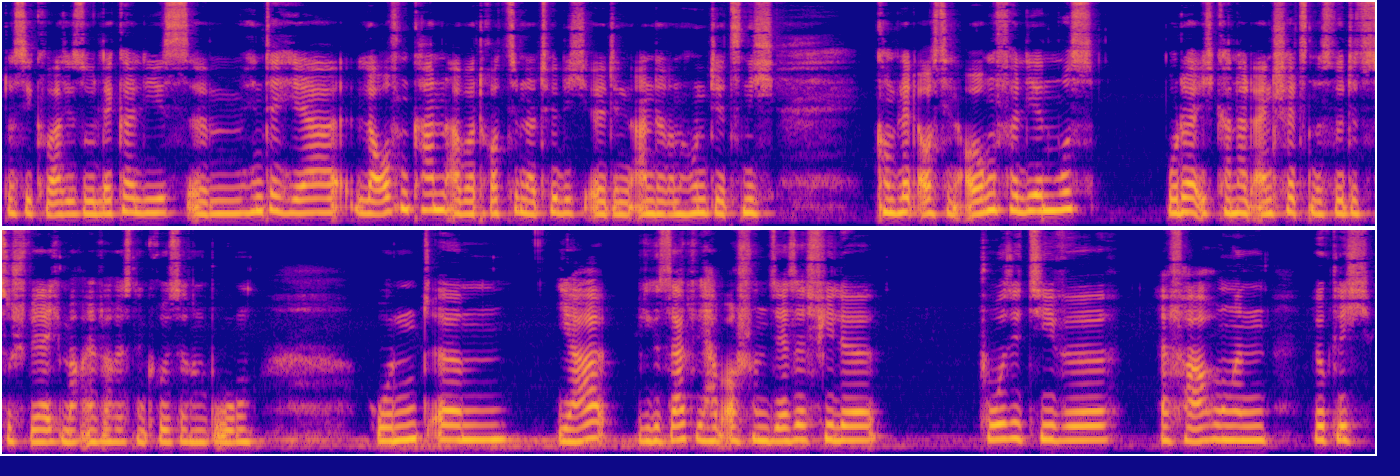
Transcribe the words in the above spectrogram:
dass sie quasi so Leckerlis ähm, hinterher laufen kann, aber trotzdem natürlich äh, den anderen Hund jetzt nicht komplett aus den Augen verlieren muss. Oder ich kann halt einschätzen, das wird jetzt zu schwer, ich mache einfach jetzt einen größeren Bogen. Und ähm, ja, wie gesagt, wir haben auch schon sehr, sehr viele positive Erfahrungen wirklich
